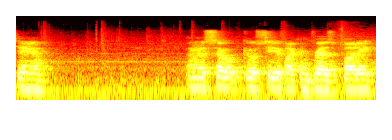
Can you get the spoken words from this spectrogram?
Damn. I'm gonna so go see if I can res Buddy.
